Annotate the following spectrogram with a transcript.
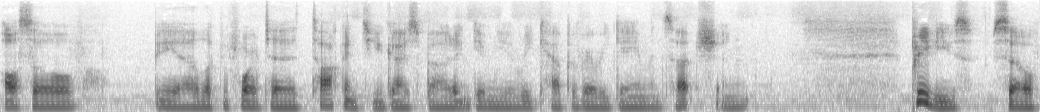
also be uh, looking forward to talking to you guys about it and giving you a recap of every game and such, and previews. So,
